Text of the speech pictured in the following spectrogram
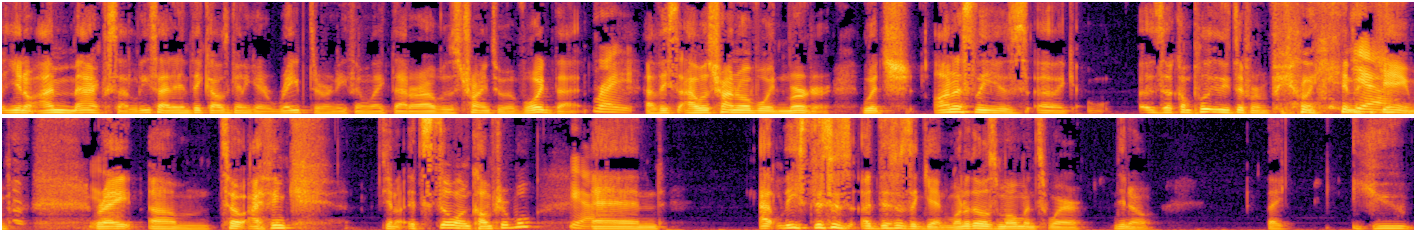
you know I'm Max. At least I didn't think I was going to get raped or anything like that, or I was trying to avoid that. Right. At least I was trying to avoid murder, which honestly is uh, like is a completely different feeling in Yeah. a game, Yeah. right? Um, so I think you know it's still uncomfortable, Yeah. and at least this is uh, this is again one of those moments where you know, like you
